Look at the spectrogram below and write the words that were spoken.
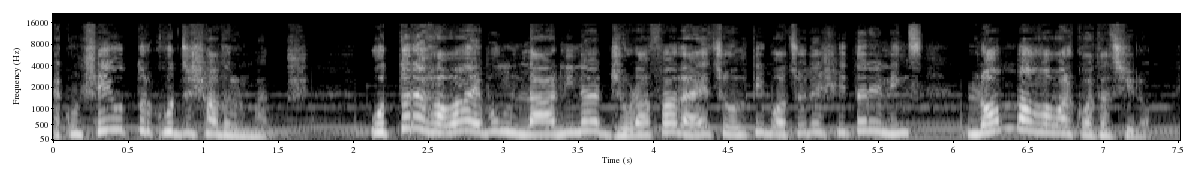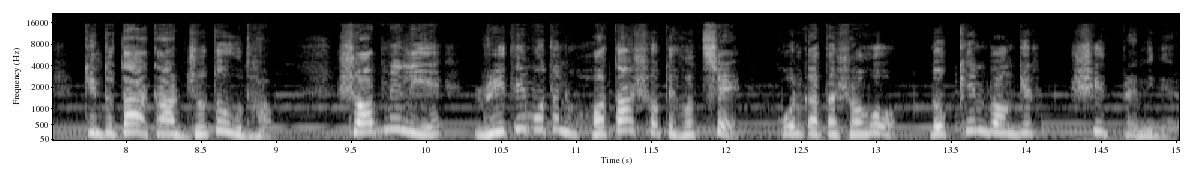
এখন সেই উত্তর খুঁজছে সাধারণ মানুষ। উত্তরে হাওয়া এবং লানিনার জোড়াফালায় চলতি বছরের শীতের ইনিংস লম্বা হওয়ার কথা ছিল, কিন্তু তা কার্যত উধাও। সব মিলিয়ে রীতিমতন হতাশ হতে হচ্ছে কলকাতা সহ দক্ষিণবঙ্গের শীতপ্রেমীদের।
